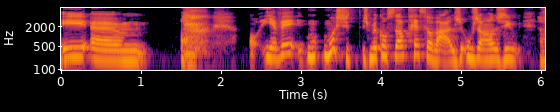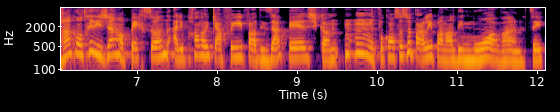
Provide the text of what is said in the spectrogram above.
Et euh, il y avait moi je, je, me considère très sauvage où genre j'ai rencontré des gens en personne aller prendre un café faire des appels je suis comme il faut qu'on se soit parlé pendant des mois avant tu sais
